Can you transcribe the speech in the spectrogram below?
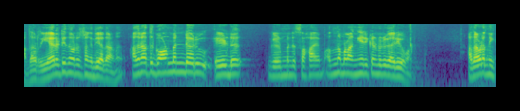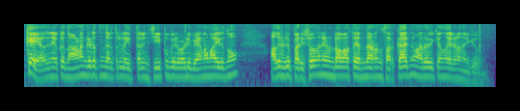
അത് റിയാലിറ്റി എന്ന് പറയുന്ന സംഗതി അതാണ്. അതിനകത്ത് ഗവൺമെന്റിന്റെ ഒരു എയ്ഡ് ഗവൺമെന്റ് സഹായം അത് നമ്മൾ അംഗീകരിക്കേണ്ട ഒരു കാര്യമാണ് അതവിടെ നിൽക്കേ അതിനെയൊക്കെ നാണം കെടുത്തുന്ന തരത്തിലുള്ള ഇത്തരം ചീപ്പ് പരിപാടി വേണമായിരുന്നോ? അതിലൊരു പരിശോധന ഉണ്ടാവാത്ത എന്താണെന്ന് സർക്കാരിനും ആലോചിക്കാവുന്ന കാര്യമാണെന്ന് എനിക്ക് തോന്നുന്നു.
